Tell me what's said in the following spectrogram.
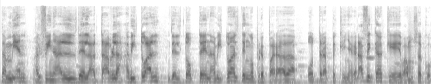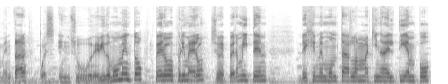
También al final de la tabla habitual, del top 10 habitual, tengo preparada otra pequeña gráfica que vamos a comentar pues en su debido momento. Pero primero, si me permiten, déjenme montar la máquina del tiempo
